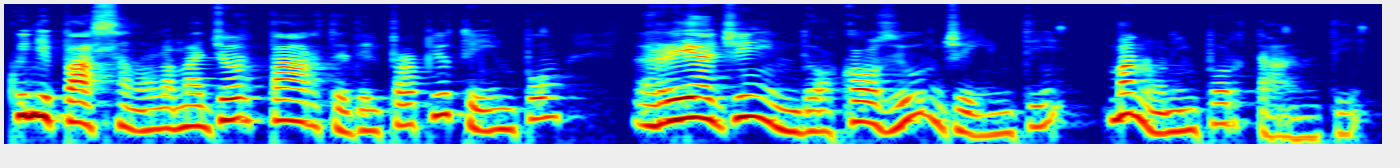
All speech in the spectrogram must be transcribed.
Quindi passano la maggior parte del proprio tempo reagendo a cose urgenti ma non importanti.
